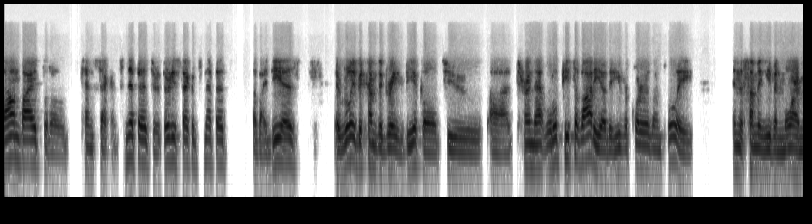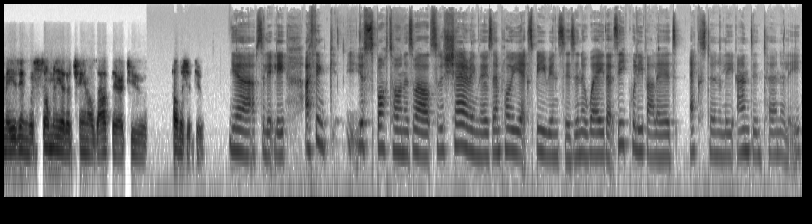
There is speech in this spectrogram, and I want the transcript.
sound bites, little 10 second snippets or 30 second snippets of ideas. It really becomes a great vehicle to uh, turn that little piece of audio that you've recorded with an employee into something even more amazing with so many other channels out there to publish it to. Yeah, absolutely. I think you're spot on as well. Sort of sharing those employee experiences in a way that's equally valid externally and internally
